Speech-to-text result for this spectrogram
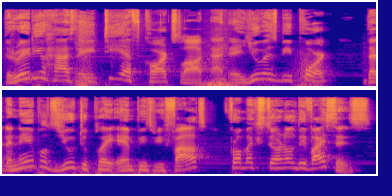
the radio has a TF card slot and a USB port that enables you to play MP3 files from external devices.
